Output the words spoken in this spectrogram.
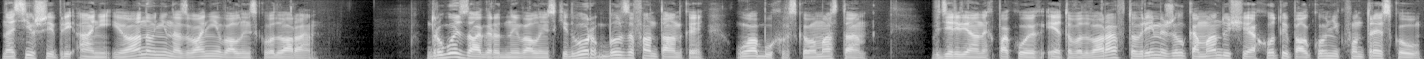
носившие при Ане Иоанновне название Волынского двора. Другой загородный Волынский двор был за фонтанкой у Обуховского моста. В деревянных покоях этого двора в то время жил командующий охотой полковник фон Трескоу,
